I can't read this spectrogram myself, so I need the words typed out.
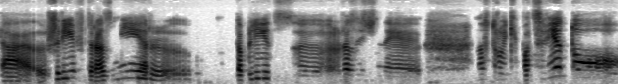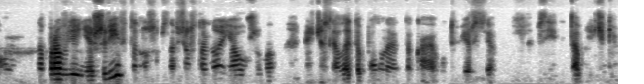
Да, шрифт, размер, э, таблиц, различные настройки по цвету, направление шрифта, ну, собственно, все остальное я уже вам перечисляла. Это полная такая вот версия всей этой таблички.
